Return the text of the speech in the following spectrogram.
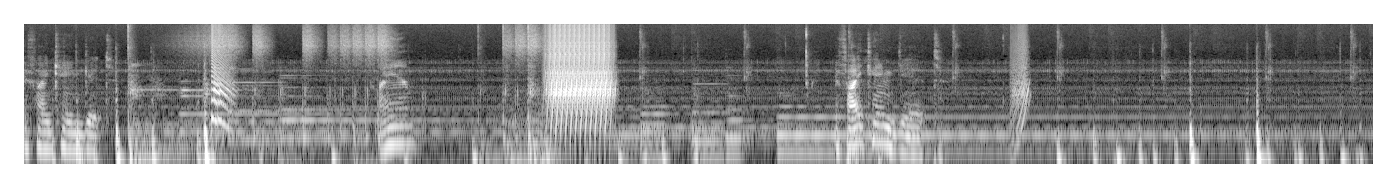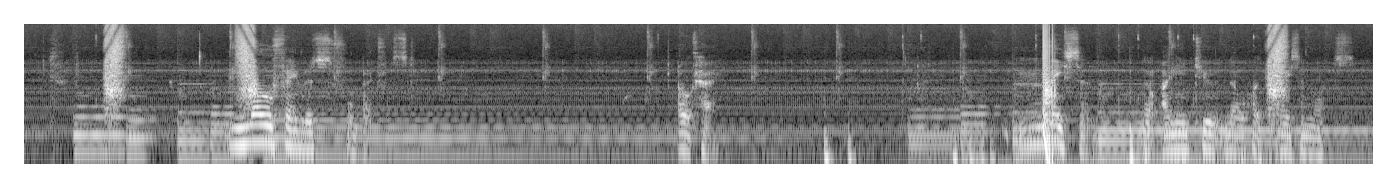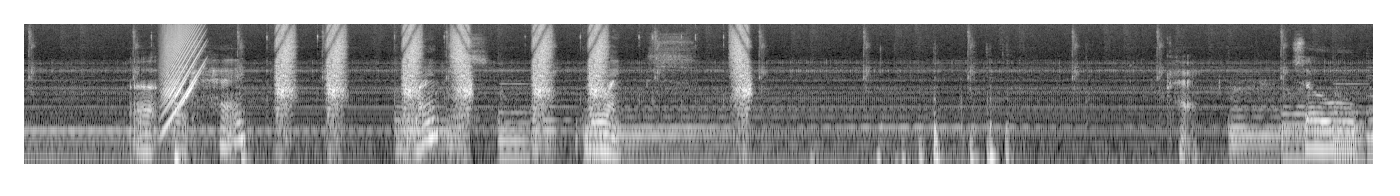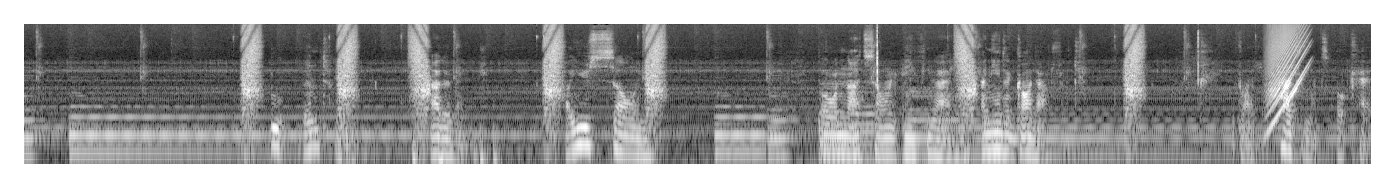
If I can get... I am... If I can get... Favorites for breakfast. Okay. Mason. No, I need to know what Mason wants. Uh, okay. Blanks. Blanks. Okay. So... Ooh. Out of range. Are you selling? Oh, I'm not selling anything I I need a guard outfit. God, pigments, okay.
